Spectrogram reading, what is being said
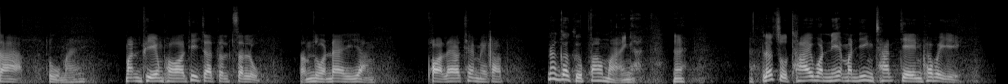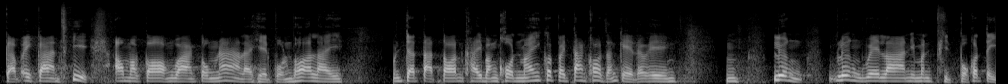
ทราบถูกไหม มันเพียงพอที่จะสรุปสำนวนได้หรือยังพอแล้วใช่ไหมครับ นั่นก็คือเป้าหมายไงนะแล้วสุดท้ายวันนี้มันยิ่งชัดเจนเข้าไปอีก กับไอการที่เอามากองวางตรงหน้าแหละเหตุผลเพราะอะไร มันจะตัดตอนใครบางคนไหมก็ไปตั้งข้อสังเกตเอาเองอืมเรื่องเรื่องเวลานี่มันผิดปกติ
